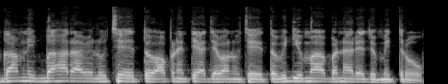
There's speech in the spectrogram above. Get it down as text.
ગામની બહાર આવેલું છે તો આપણે ત્યાં જવાનું છે. તો વિડીયોમાં બના રહેજો મિત્રો.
